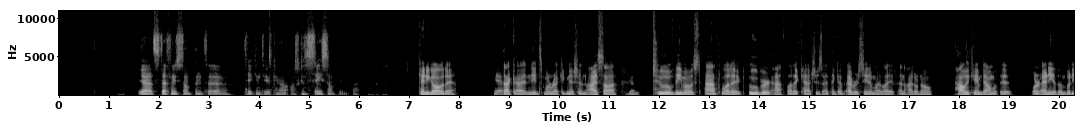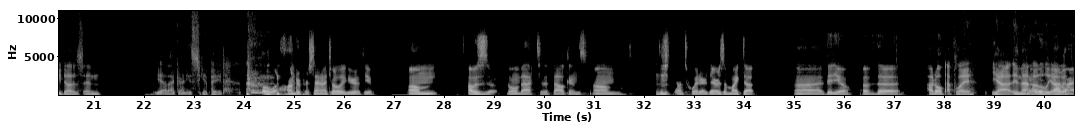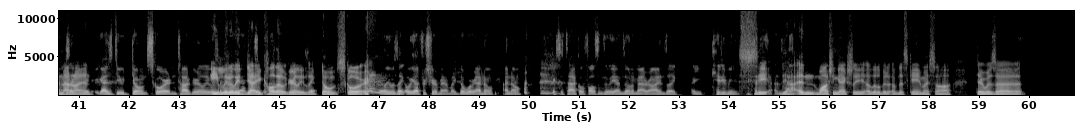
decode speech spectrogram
yeah, it's definitely something to take into account. I was gonna say something, but Kenny Golladay. Yeah, that guy needs more recognition. I saw Yeah. two of the most athletic, uber athletic catches I think I've ever seen in my life, and I don't know how he came down with it or any of them, but he does. And yeah, that guy needs to get paid. oh, oh, one hundred percent. I totally agree with you. Um, I was uh, going back to the Falcons. Um, Mhm. see on Twitter there was a mic'd up uh video of the huddle? that play, yeah, in that And huddle, yeah, with was Matt like, Ryan. "Whatever You guys do, don't score. And Todd Gurley was He like, "Oh, literally, yeah, yeah, he called out Gurley. He's like, "Don't score." Gurley was like, "Oh yeah, for sure, man. Like, don't worry. I know, I know." Takes the tackle, falls into the end zone, and Matt Ryan's like, "Are you kidding me?" See, yeah, and watching actually a little bit of this game, I saw there was a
